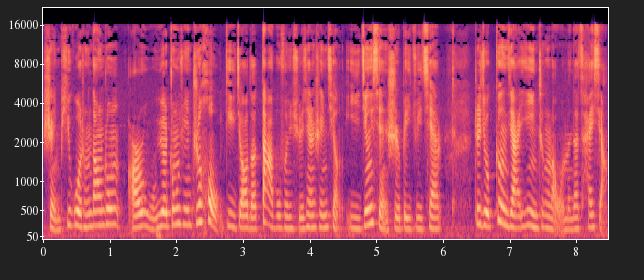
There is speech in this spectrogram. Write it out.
审批过程当中，而五月中旬之后递交的大部分学签申请已经显示被拒签，这就更加印证了我们的猜想。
